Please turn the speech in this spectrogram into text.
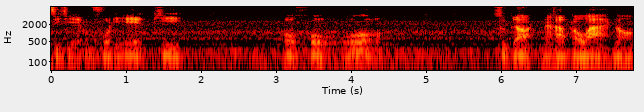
CJM48 ที่ โอ้โห สุดยอดนะครับ เพราะว่าน้อง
